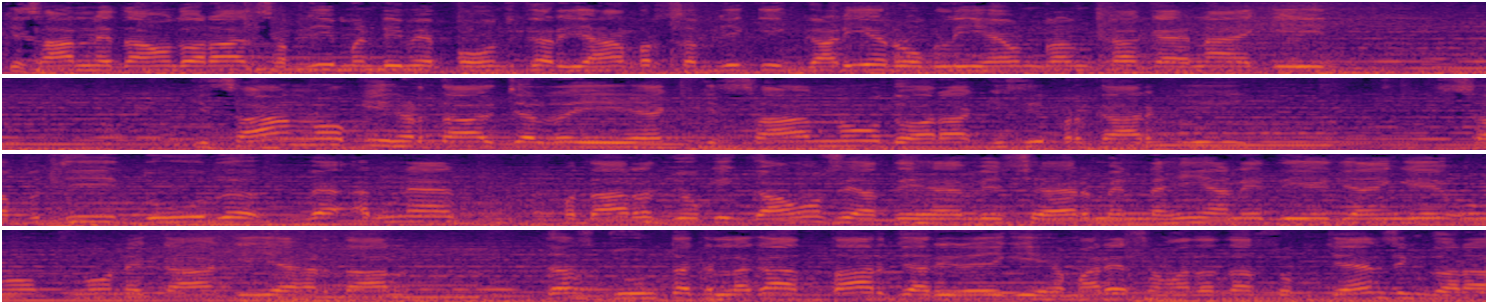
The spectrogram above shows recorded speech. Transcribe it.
किसान नेताओं द्वारा सब्ज़ी मंडी में पहुंचकर यहाँ पर सब्ज़ी की गाड़ियाँ रोक ली हैं। उनका कहना है कि किसानों की हड़ताल चल रही है। किसानों द्वारा किसी प्रकार की सब्ज़ी, दूध व अन्य पदार्थ जो कि गाँवों से आते हैं, वे शहर में नहीं आने दिए जाएँगे। उन्होंने कहा कि यह हड़ताल 10 जून तक लगातार जारी रहेगी। हमारे संवाददाता सुखचैन सिंह द्वारा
